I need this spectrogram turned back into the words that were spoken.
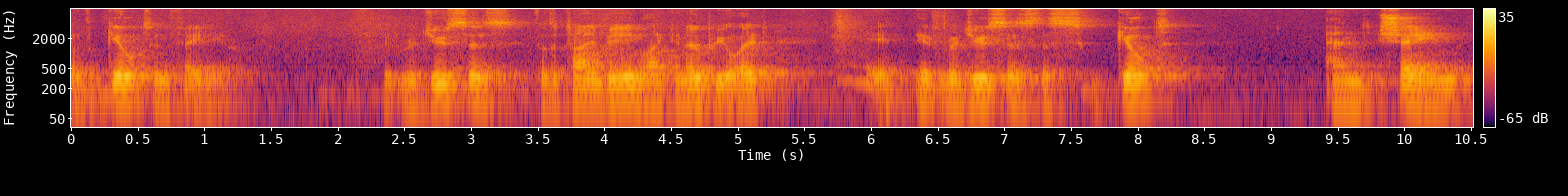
of guilt and failure. It reduces, for the time being, like an opioid, it, it reduces this guilt and shame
